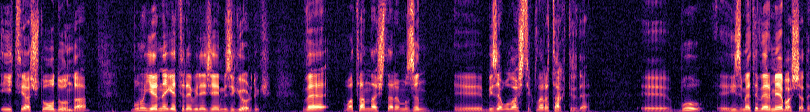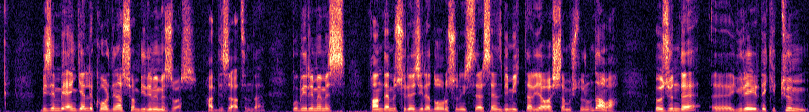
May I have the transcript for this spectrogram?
ihtiyaç doğduğunda bunu yerine getirebileceğimizi gördük ve vatandaşlarımızın e, bize ulaştıkları takdirde e, bu e, hizmeti vermeye başladık. Bizim bir engelli koordinasyon birimimiz var haddi zatında. Bu birimimiz pandemi süreciyle doğrusunu isterseniz bir miktar yavaşlamış durumda ama özünde e, Yüreğir'deki tüm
